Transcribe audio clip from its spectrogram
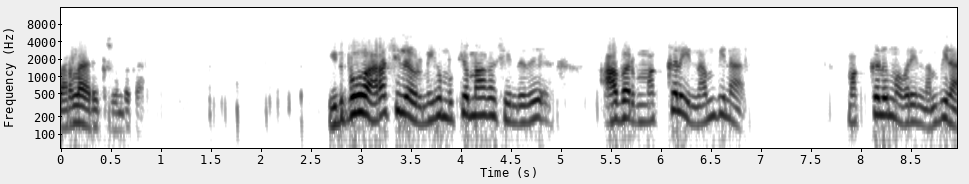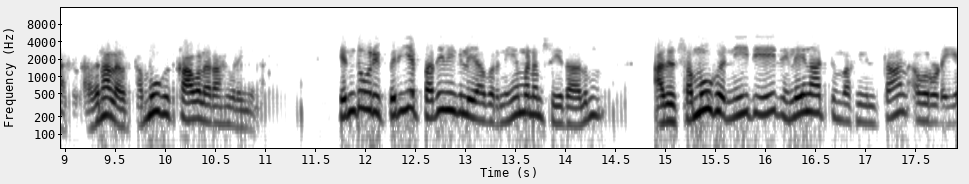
வரலாறுக்கு சொந்தக்காரர். இதுபோக அரசியல் அவர் மிக முக்கியமாக சேர்ந்தது அவர் மக்களை நம்பினார். மக்களும் அவரை நம்பினார்கள். அதனால் அவர் சமூக காவலராக விளங்கினார். எந்த ஒரு பெரிய பதவிகளை அவர் நியமனம் செய்தாலும் அது சமூக நீதியை நிலைநாட்டும் வகையில் தான் அவருடைய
